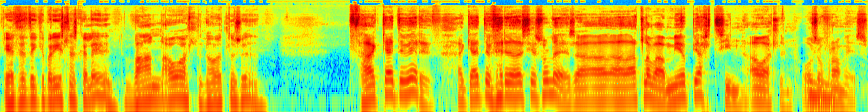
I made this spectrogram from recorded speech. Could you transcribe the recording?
Er þetta ekki bara íslenska leiðin? Van áallin á öllum sviðum? Það gæti verið. Það gæti verið að sé svo leiðis að, að allavega mjög bjart sín áallin og svo mm. framvegis.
